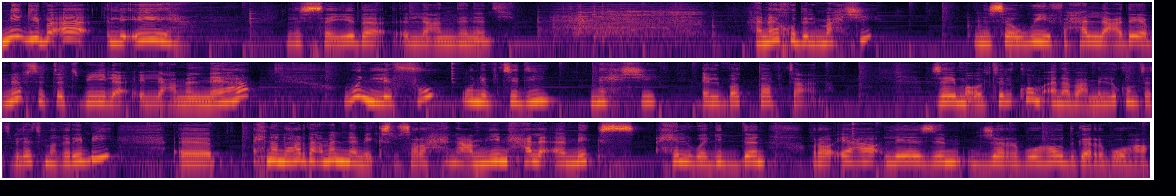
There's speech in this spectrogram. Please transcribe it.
نيجي بقى لإيه؟ للسيدة اللي عندنا دي. هناخد المحشي نسويه في حلة عادية بنفس التتبيلة اللي عملناها ونلفه ونبتدي نحشي البطة بتاعنا. زي ما قلت لكم أنا بعمل لكم تتبيلات مغربي. آه، إحنا النهارده عملنا mix. بصراحة إحنا عاملين حلقة mix حلوة جدا رائعة لازم تجربوها وتجربوها.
